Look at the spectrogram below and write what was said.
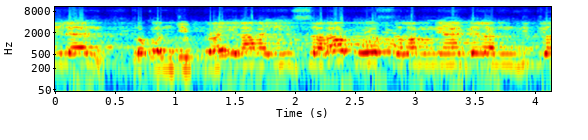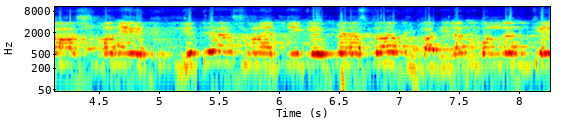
দিলেন। তখন জিব্রাইল আলাইহিস সালাতু ওয়াস সালাম নিয়ে গেলেন দ্বিতীয় আসমানে দ্বিতীয় আসমানে ঠিক ফেরেশতা ঢুকা দিলেন, বললেন, কে?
